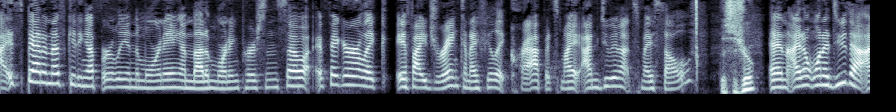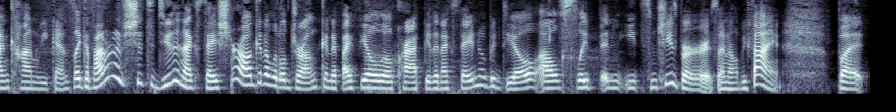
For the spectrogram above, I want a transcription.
it's bad enough getting up early in the morning. I'm not a morning person, so I figure like if I drink and I feel like crap, it's my I'm doing that to myself. This is true. And I don't want to do that on con weekends. Like if I don't have shit to do the next day, sure, I'll get a little drunk. And if I feel a little crappy the next day, no big deal. I'll sleep and eat some cheeseburgers and I'll be fine. But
